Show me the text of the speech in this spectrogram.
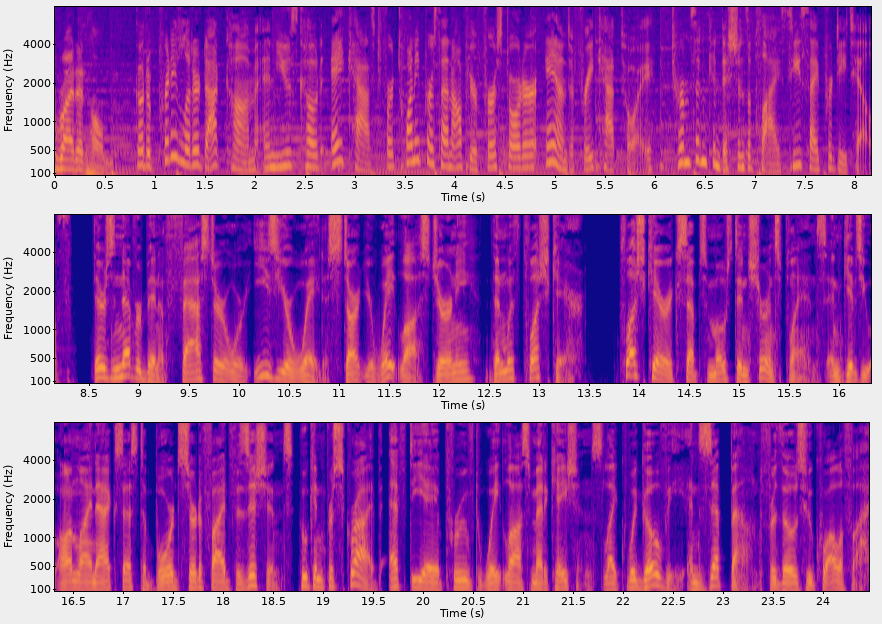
right at home. Go to prettylitter.com and use code ACAST for 20% off your first order and a free cat toy. Terms and conditions apply. See site for details. There's never been a faster or easier way to start your weight loss journey than with PlushCare. PlushCare accepts most insurance plans and gives you online access to board-certified physicians who can prescribe FDA-approved weight loss medications like Wegovy and Zepbound for those who qualify.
